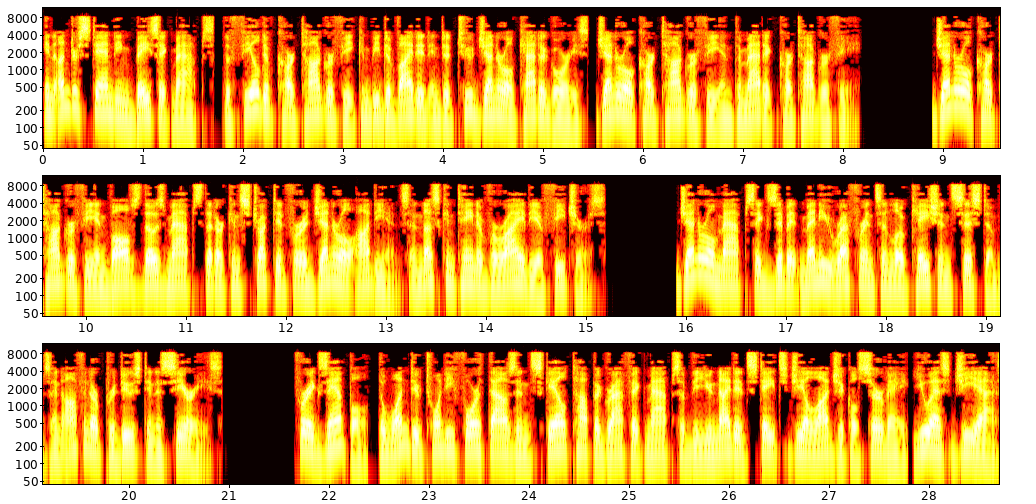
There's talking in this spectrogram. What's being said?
In understanding basic maps, the field of cartography can be divided into two general categories, general cartography and thematic cartography. General cartography involves those maps that are constructed for a general audience and thus contain a variety of features. General maps exhibit many reference and location systems and often are produced in a series. For example, the 1 to 24,000 scale topographic maps of the United States Geological Survey (USGS)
